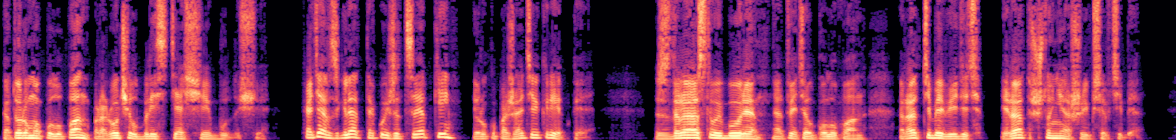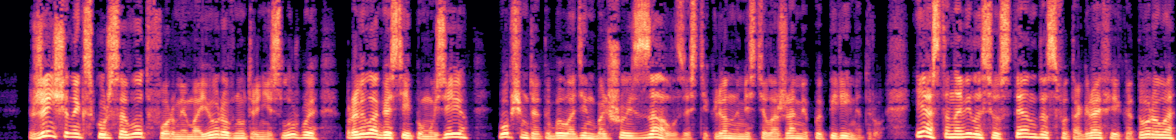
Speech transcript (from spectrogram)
которому Полупан пророчил блестящее будущее. Хотя взгляд такой же цепкий и рукопожатие крепкое. «Здравствуй, Боря», — ответил Полупан. «Рад тебя видеть и рад, что не ошибся в тебе». Женщина-экскурсовод в форме майора внутренней службы провела гостей по музею, в общем-то это был один большой зал с застекленными стеллажами по периметру, и остановилась у стенда, с фотографией которого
